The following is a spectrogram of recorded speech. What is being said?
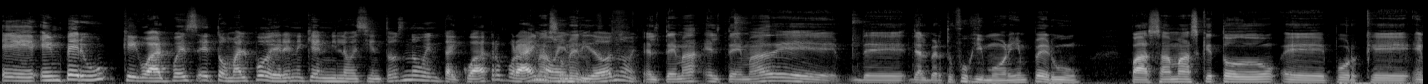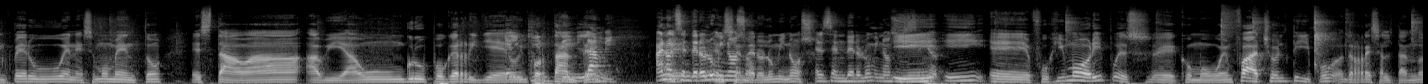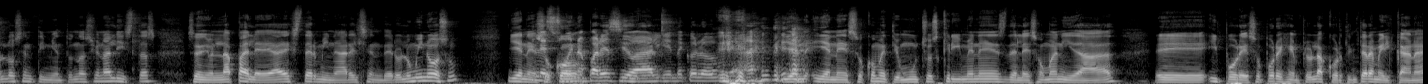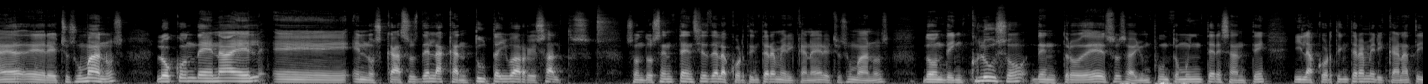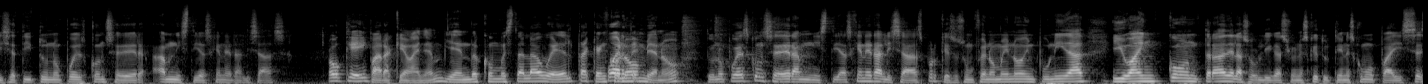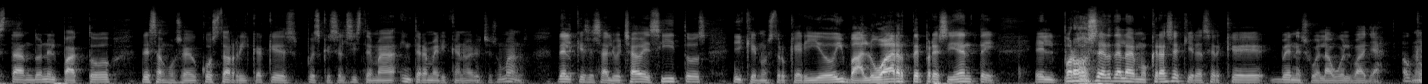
eh, en Perú, que igual pues eh, toma el poder en, que en 1994, por ahí, Más o 92, menos. no- El tema, el tema de, de, de Alberto Fujimori en Perú pasa más que todo eh, porque en Perú en ese momento estaba había un grupo guerrillero el importante. Lame. Ah, no, el eh, Sendero Luminoso. El Sendero Luminoso. El Sendero Luminoso, sí, Y, señor. y, eh, Fujimori, pues eh, como buen facho el tipo, resaltando los sentimientos nacionalistas, se dio en la pelea de exterminar el Sendero Luminoso. Y en ¿Le eso co- suena parecido a alguien de Colombia? y, en, y en eso cometió muchos crímenes de lesa humanidad eh, y por eso, por ejemplo, la Corte Interamericana de, de Derechos Humanos lo condena a él eh, en los casos de La Cantuta y Barrios Altos. Son dos sentencias de la Corte Interamericana de Derechos Humanos, donde incluso dentro de esos hay un punto muy interesante y la Corte Interamericana te dice a ti, tú no puedes conceder amnistías generalizadas ok. para que vayan viendo cómo está la vuelta acá en Fuerte. Colombia, ¿no? Tú no puedes conceder amnistías generalizadas porque eso es un fenómeno de impunidad y va en contra de las obligaciones que tú tienes como país estando en el pacto de San José de Costa Rica, que es pues que es el sistema interamericano de derechos humanos, del que se salió Chavecitos y que nuestro querido y baluarte presidente, el prócer de la democracia quiere hacer que Venezuela vuelva allá. ¿no? Ok.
